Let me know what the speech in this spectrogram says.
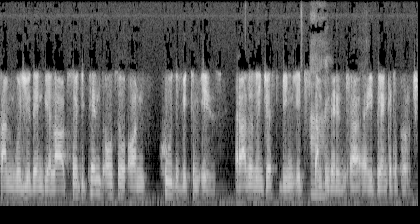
time will you then be allowed. So it depends also on who the victim is rather than just being it ah. something that is uh, a blanket approach.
